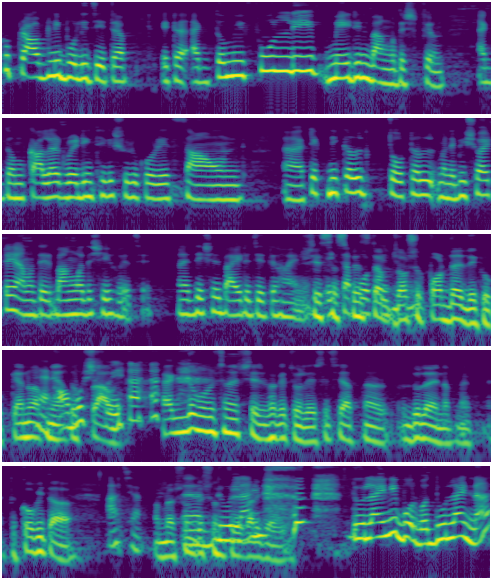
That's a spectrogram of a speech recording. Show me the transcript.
খুব প্রাউডলি বলি যে এটা এটা একদমই fully made in Bangladesh film একদম কালার গ্রেডিং থেকে শুরু করে সাউন্ড টেকনিক্যাল টোটাল মানে বিষয়টাই আমাদের বাংলাদেশেই হয়েছে। মানে দেশের বাইরে যেতে হয়নি। দর্শক পর্দায় দেখুক কেন আপনি হ্যাঁ, এত অবশ্যই। প্রাউড একদম অনুষ্ঠানের শেষ ভাগে চলে এসেছে। আপনার দুলাইন আপনার একটা কবিতা আচ্ছা। আমরা শুনতে শুনতে বাড়ি যাব। দু লাইনই বলব দু লাইন না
